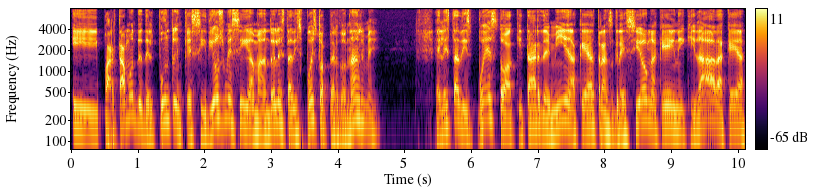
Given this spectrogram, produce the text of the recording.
y partamos desde el punto en que si Dios me sigue amando, Él está dispuesto a perdonarme. Él está dispuesto a quitar de mí aquella transgresión, aquella iniquidad, aquella,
